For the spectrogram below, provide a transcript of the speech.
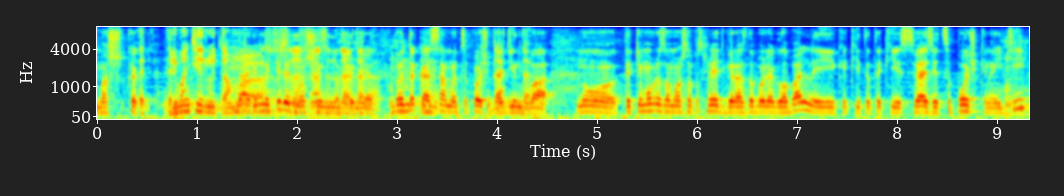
маш... как... Ремонтирует там... Да, ремонтирует машину, например. Да, да, да. Ну, это такая самая цепочка да, 1-2. Да. Но таким образом можно посмотреть гораздо более глобально и какие-то такие связи, цепочки найти.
